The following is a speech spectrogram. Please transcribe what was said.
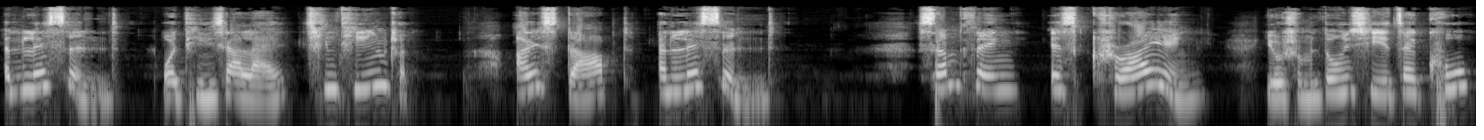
and listened. 我停下来倾听着。I stopped and listened. Something is crying. 有什么东西在哭？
